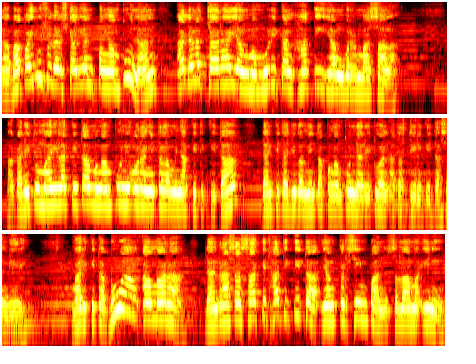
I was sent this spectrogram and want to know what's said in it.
Nah, Bapak Ibu Saudara sekalian, pengampunan adalah cara yang memulihkan hati yang bermasalah. Maka itu marilah kita mengampuni orang yang telah menyakiti kita dan kita juga minta pengampun dari Tuhan atas diri kita sendiri. Mari kita buang amarah, dan rasa sakit hati kita yang tersimpan selama ini.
